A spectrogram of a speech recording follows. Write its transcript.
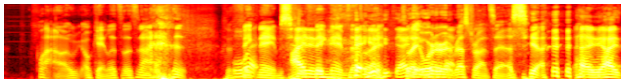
wow, okay, let's let's not. Fake names. I didn't Fake names. That's what I, I that's what I order at restaurants as. Yeah. I, I,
